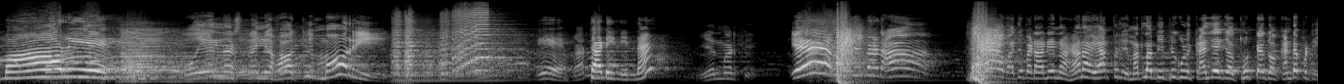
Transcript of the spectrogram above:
ಮಾರಿ. ಎನ್ನಲ್ಲಿ ಹಾಕಿ ಮಾರಿ. ಏ ತಡಿ ನಿನ್ನ. ಏನ್ ಮಾಡ್ತಿ? ಏ ಮದಿ ಮದಿ ಬೇಡ ನೀನು ಹಣ ಯಾತ್ರಿ ಮೊದ್ಲ ಬಿ ಪಿಗಳು ಖಾಲಿ ಆಗ್ಯಾವ ತುಟ್ಟಾಗ್ಯಾವ ಕಂಡಪಟ್ಟಿ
